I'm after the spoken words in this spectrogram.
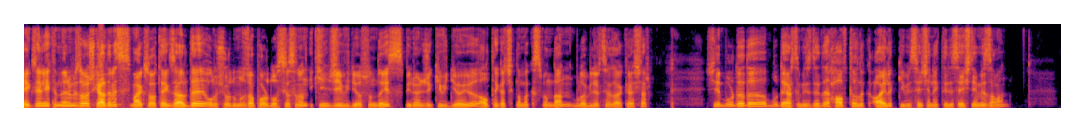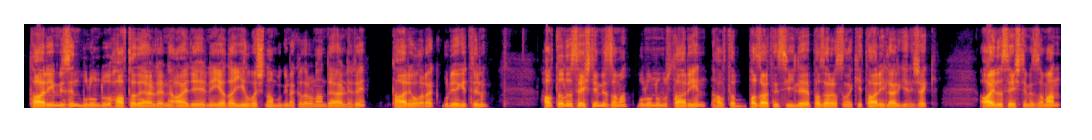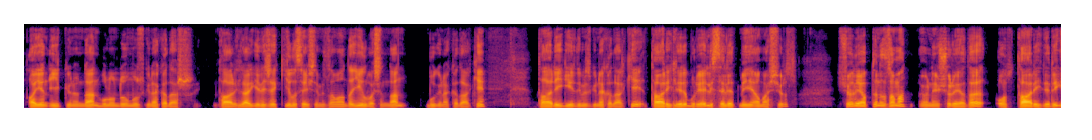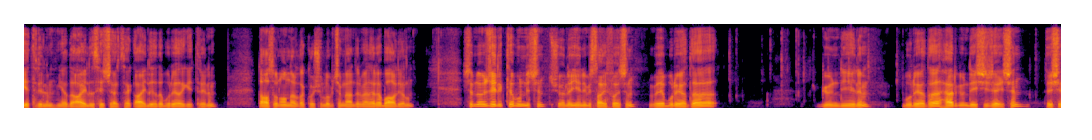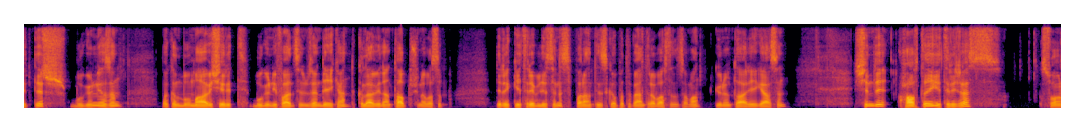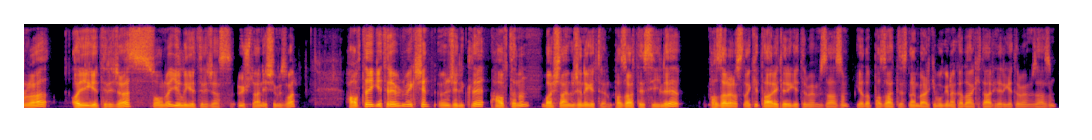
Excel eğitimlerimize hoş geldiniz. Microsoft Excel'de oluşturduğumuz rapor dosyasının ikinci videosundayız. Bir önceki videoyu alttaki açıklama kısmından bulabilirsiniz arkadaşlar. Şimdi burada da bu dersimizde de haftalık, aylık gibi seçenekleri seçtiğimiz zaman tarihimizin bulunduğu hafta değerlerini, ay değerini ya da yılbaşından bugüne kadar olan değerleri tarih olarak buraya getirelim. Haftalığı seçtiğimiz zaman bulunduğumuz tarihin hafta pazartesi ile pazar arasındaki tarihler gelecek. Aylığı seçtiğimiz zaman ayın ilk gününden bulunduğumuz güne kadar tarihler gelecek. Yılı seçtiğimiz zaman da yılbaşından bugüne kadar ki tarihi girdiğimiz güne kadar ki tarihleri buraya listeletmeyi amaçlıyoruz. Şöyle yaptığınız zaman örneğin şuraya da o tarihleri getirelim ya da aylığı seçersek aylığı da buraya getirelim. Daha sonra onları da koşullu biçimlendirmelere bağlayalım. Şimdi öncelikle bunun için şöyle yeni bir sayfa açın ve buraya da gün diyelim. Buraya da her gün değişeceği için eşittir. Bugün yazın. Bakın bu mavi şerit bugün ifadesinin üzerindeyken klavyeden tab tuşuna basıp direkt getirebilirsiniz. Parantezi kapatıp enter'a bastığınız zaman günün tarihi gelsin. Şimdi haftayı getireceğiz. Sonra ayı getireceğiz. Sonra yılı getireceğiz. Üç tane işimiz var. Haftayı getirebilmek için öncelikle haftanın başlangıcını getirelim. Pazartesi ile pazar arasındaki tarihleri getirmemiz lazım. Ya da pazartesinden belki bugüne kadarki tarihleri getirmemiz lazım.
